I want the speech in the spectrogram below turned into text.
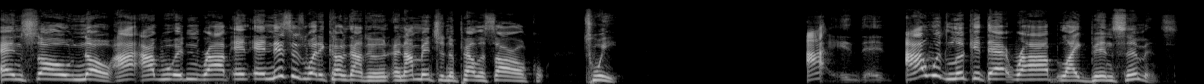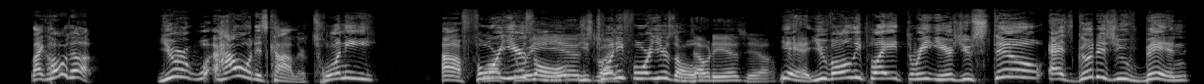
And so, no, I, I wouldn't, Rob. And and this is what it comes down to. And I mentioned the Pelissero tweet. I I would look at that, Rob, like Ben Simmons. Like, hold up. You're how old is Kyler? 20 Uh, four Well, years old. years, He's right. 24 years old. Is that what he is? Yeah. Yeah, you've only played three years. You still, as good as you've been,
